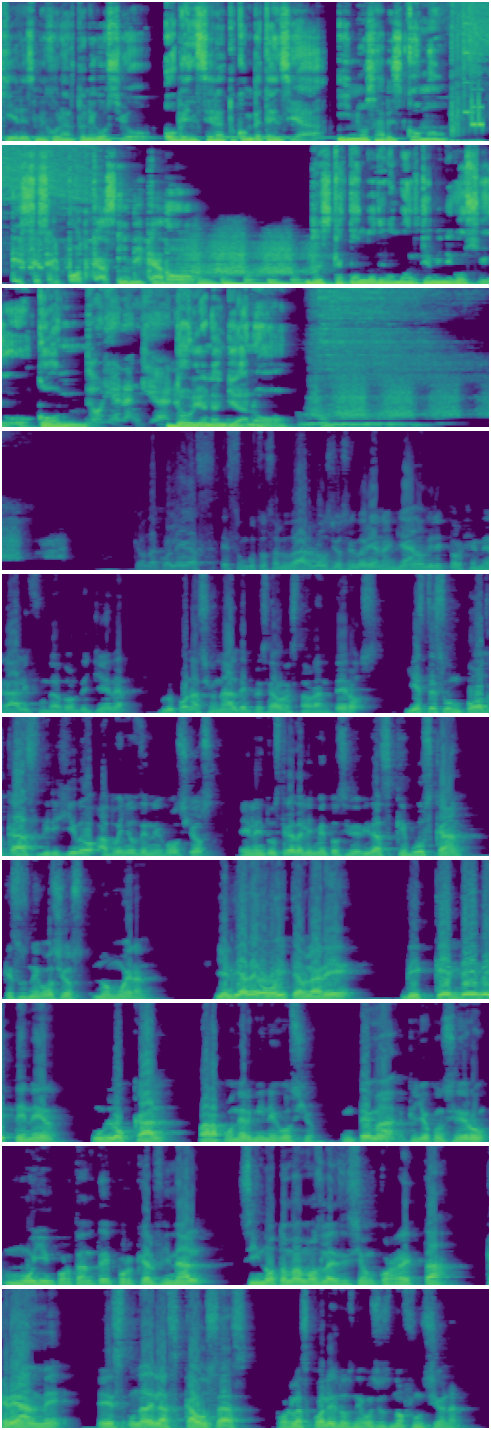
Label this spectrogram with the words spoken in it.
¿Quieres mejorar tu negocio o vencer a tu competencia y no sabes cómo? Este es el podcast indicado. Rescatando de la muerte a mi negocio con Dorian Anguiano. Dorian Anguiano. ¿Qué onda colegas? Es un gusto saludarlos. Yo soy Dorian Anguiano, director general y fundador de Jenner, Grupo Nacional de Empresarios Restauranteros. Y este es un podcast dirigido a dueños de negocios en la industria de alimentos y bebidas que buscan que sus negocios no mueran. Y el día de hoy te hablaré de qué debe tener un local para poner mi negocio. Un tema que yo considero muy importante porque al final, si no tomamos la decisión correcta, créanme, es una de las causas por las cuales los negocios no funcionan.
